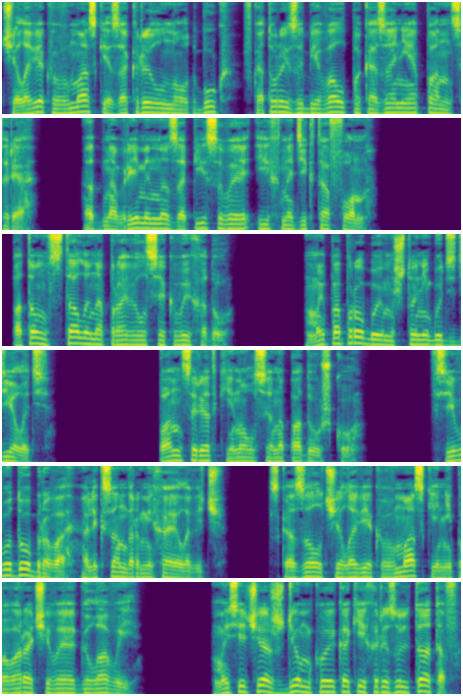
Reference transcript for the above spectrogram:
Человек в маске закрыл ноутбук, в который забивал показания панциря, одновременно записывая их на диктофон. Потом встал и направился к выходу. Мы попробуем что-нибудь сделать». Панцирь откинулся на подушку. «Всего доброго, Александр Михайлович», — сказал человек в маске, не поворачивая головы. «Мы сейчас ждем кое-каких результатов,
